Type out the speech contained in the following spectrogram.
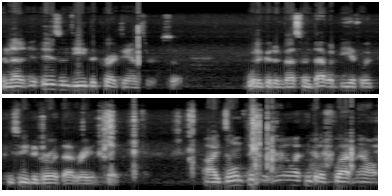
And that is indeed the correct answer. So, what a good investment that would be if it would continue to grow at that rate. But I don't think it will. I think it'll flatten out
